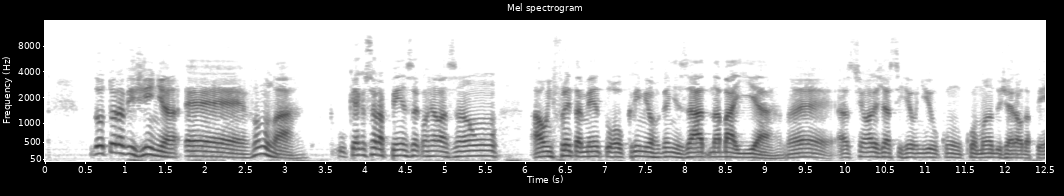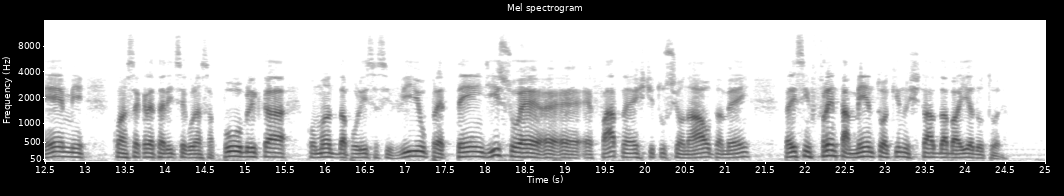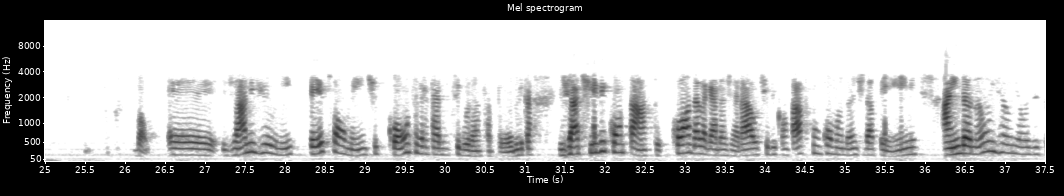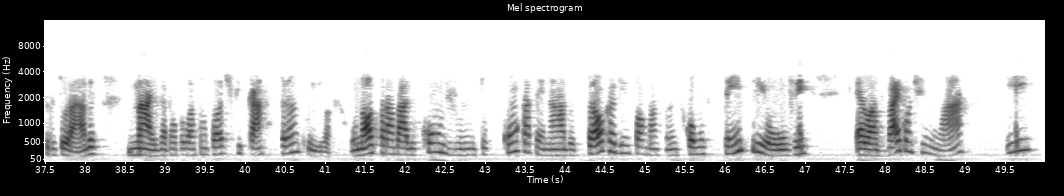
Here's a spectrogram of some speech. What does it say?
Doutora Virgínia, é, vamos lá. O que, é que a senhora pensa com relação ao enfrentamento ao crime organizado na Bahia? Né? A senhora já se reuniu com o Comando Geral da PM, com a Secretaria de Segurança Pública, Comando da Polícia Civil, pretende, isso é, é, é, é fato, né? é institucional também, para esse enfrentamento aqui no estado da Bahia, doutora? É, já me reuni pessoalmente com o secretário de Segurança Pública, já tive contato com a delegada geral, tive contato com o comandante da PM, ainda não em reuniões estruturadas, mas a população pode ficar tranquila. O nosso trabalho conjunto, concatenado, troca de informações, como sempre houve, ela vai continuar e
